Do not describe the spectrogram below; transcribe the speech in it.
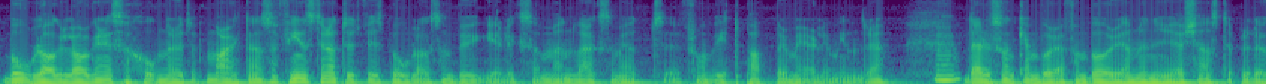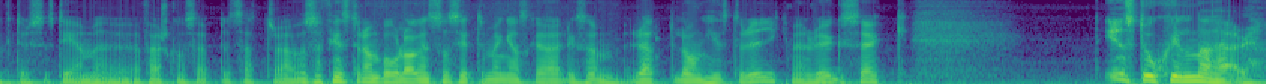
bolag eller organisationer ute på marknaden så finns det naturligtvis bolag som bygger liksom en verksamhet från vitt papper mer eller mindre. Mm. Där du som kan börja från början med nya tjänsteprodukter, system, eh, affärskoncept etc. Och så finns det de bolagen som sitter med en ganska liksom, rätt lång historik med en ryggsäck det är en stor skillnad här.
